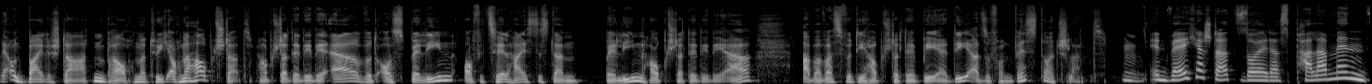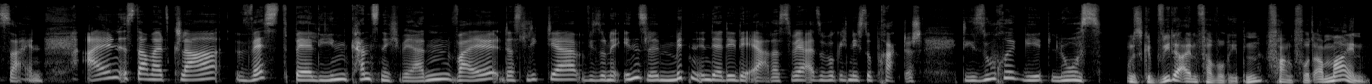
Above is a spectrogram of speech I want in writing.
Ja, und beide Staaten brauchen natürlich auch eine Hauptstadt. Hauptstadt der DDR wird Ostberlin. Offiziell heißt es dann Berlin, Hauptstadt der DDR. Aber was wird die Hauptstadt der BRD, also von Westdeutschland? Hm, in welcher Stadt soll das Parlament sein? Allen ist damals klar, Westberlin kann es nicht werden, weil das liegt ja wie so eine Insel mitten in der DDR. Das wäre also wirklich nicht so praktisch. Die Suche geht los. Und es gibt wieder einen Favoriten, Frankfurt am Main.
